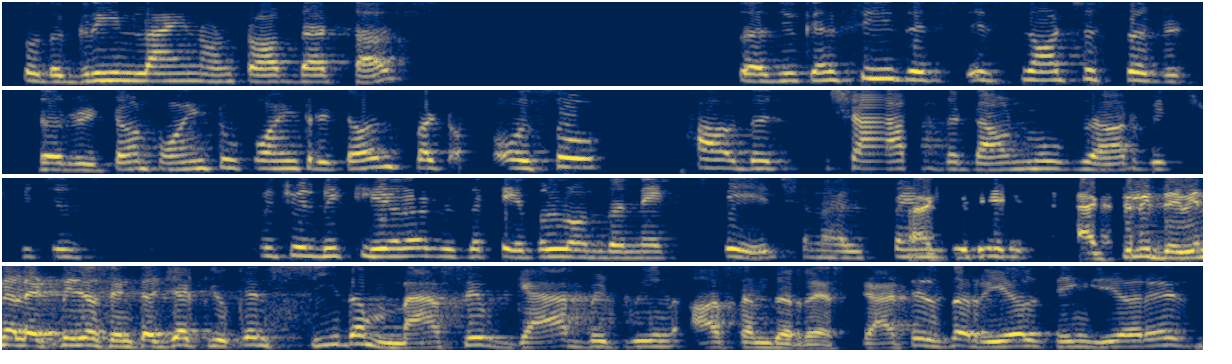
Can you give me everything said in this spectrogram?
So the green line on top, that's us So as you can see, this it's not just the, the return point to point returns, but also how the sharp the down moves are, which which is which will be clearer with the table on the next page. And I'll spend actually, actually Devina, let me just interject. You can see the massive gap between us and the rest. That is the real thing here is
